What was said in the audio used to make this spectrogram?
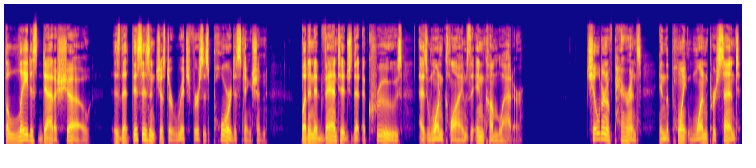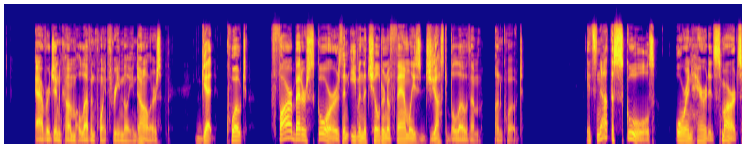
the latest data show is that this isn't just a rich versus poor distinction, but an advantage that accrues as one climbs the income ladder. Children of parents in the 0.1%, average income $11.3 million, get, quote, far better scores than even the children of families just below them, unquote. It's not the schools or inherited smarts,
